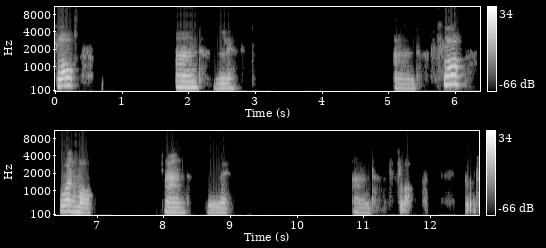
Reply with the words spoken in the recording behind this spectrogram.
flop. And lift. And flop. One more and lift and flop. Good.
